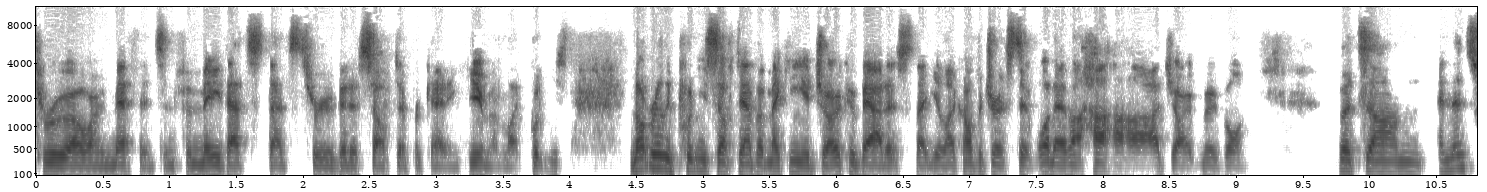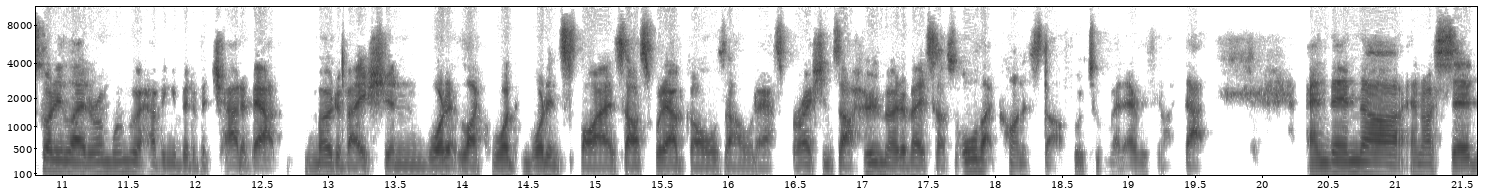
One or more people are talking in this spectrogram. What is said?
through our own methods, and for me, that's that's through a bit of self-deprecating humor, like putting, not really putting yourself down, but making a joke about it, so that you're like, I've addressed it, whatever, ha ha ha, joke, move on. But um, and then Scotty later on when we were having a bit of a chat about motivation, what it like, what what inspires us, what our goals are, what our aspirations are, who motivates us, all that kind of stuff. We talk about everything like that. And then uh, and I said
